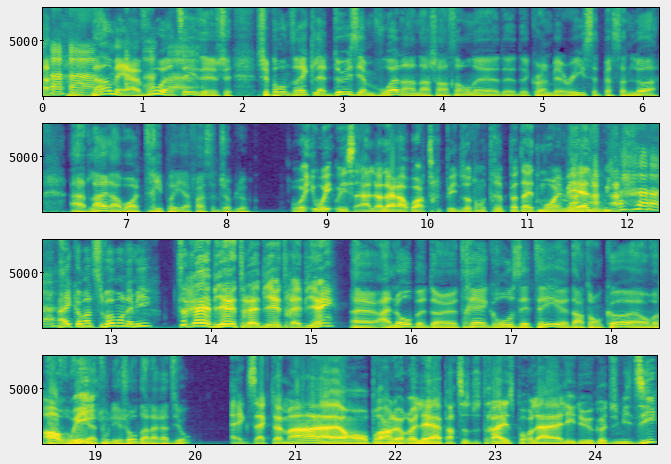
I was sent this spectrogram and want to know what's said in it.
non, mais avoue, hein, tu sais, je je sais pas, on dirait que la deuxième voix dans, dans la chanson de, de- de Cranberry, cette personne-là a l'air d'avoir trippé à faire ce job-là. Oui, oui, oui, ça elle a l'air d'avoir trippé. Nous autres, on trippe peut-être moins, mais elle, oui. hey, comment tu vas, mon ami? Très bien, très bien, très bien. Euh, à l'aube d'un très gros été, euh, dans ton cas, on va te Ah retrouver oui. à tous les jours dans la radio. Exactement. Euh, on prend le relais à partir du 13 pour la- les deux gars du midi.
